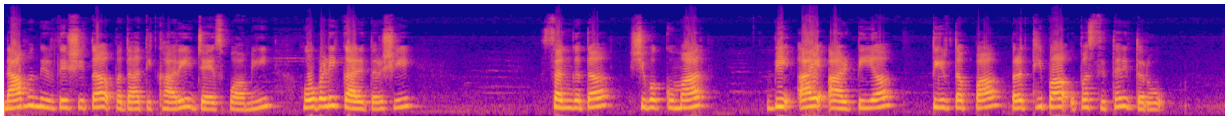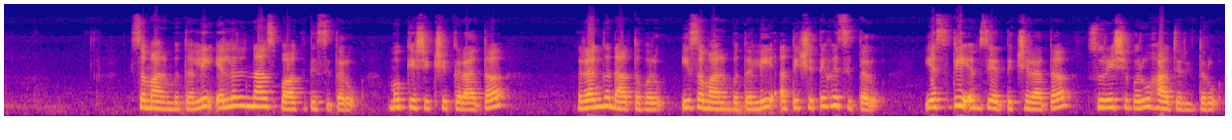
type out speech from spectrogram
ನಾಮನಿರ್ದೇಶಿತ ಪದಾಧಿಕಾರಿ ಜಯಸ್ವಾಮಿ, ಹೋಬಳಿ ಕಾರ್ಯದರ್ಶಿ ಸಂಘದ ಶಿವಕುಮಾರ್, ಬಿಐಆರ್ಟಿಯ ತೀರ್ಥಪ್ಪ ಪ್ರತಿಭಾ ಉಪಸ್ಥಿತರಿದ್ದರು. ಸಮಾರಂಭದಲ್ಲಿ ಎಲ್ಲರನ್ನ ಸ್ವಾಗತಿಸಿದರು. ಮುಖ್ಯ ಶಿಕ್ಷಕರಾದ ರಂಗನಾಥ್ ಅವರು ಈ ಸಮಾರಂಭದಲ್ಲಿ ಅಧ್ಯಕ್ಷತೆ ವಹಿಸಿದ್ದರು. ಎಸ್ಡಿಎಂಸಿ ಅಧ್ಯಕ್ಷರಾದ ಸುರೇಶ್ ಅವರು ಹಾಜರಿದ್ದರು.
